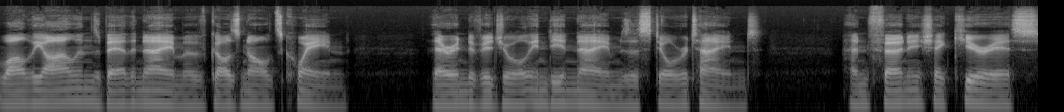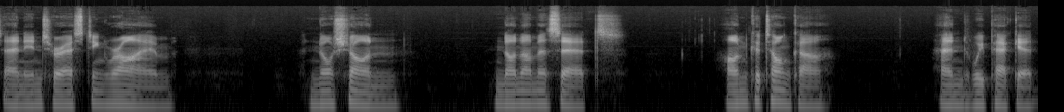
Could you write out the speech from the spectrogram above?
While the islands bear the name of Gosnold's Queen, their individual Indian names are still retained and furnish a curious and interesting rhyme. Naushon, Nonamesset, Onkatonka, and Wepeket,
